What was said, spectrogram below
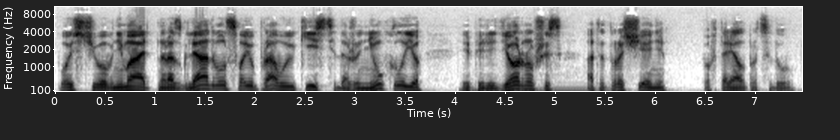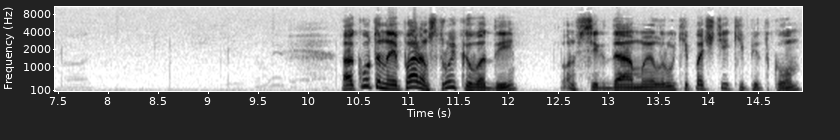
после чего внимательно разглядывал свою правую кисть, даже нюхал ее и, передернувшись от отвращения, повторял процедуру. Окутанная паром струйка воды, он всегда мыл руки почти кипятком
